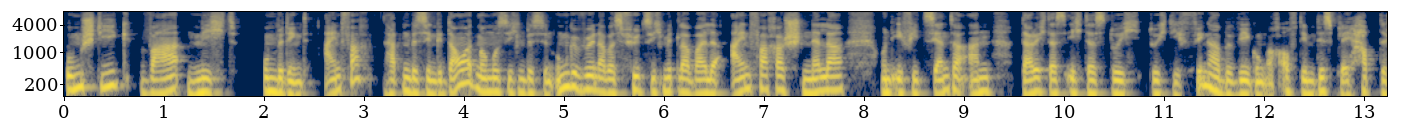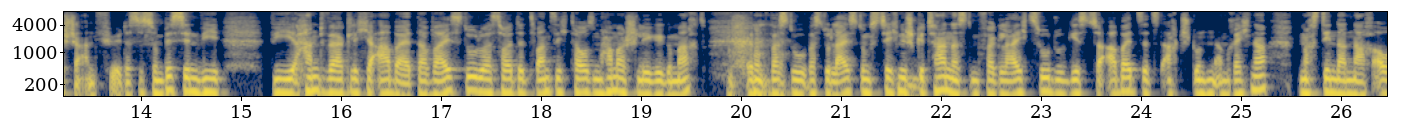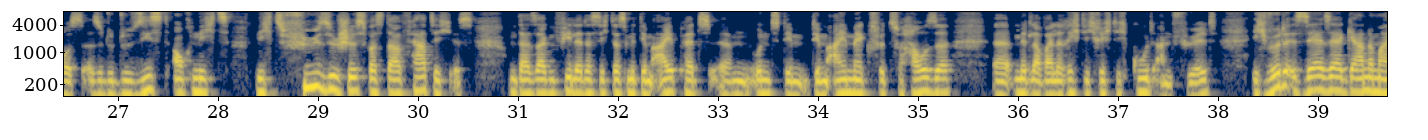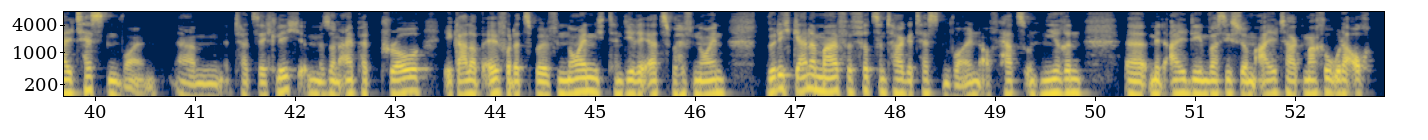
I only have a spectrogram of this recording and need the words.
Umstieg war nicht unbedingt einfach, hat ein bisschen gedauert, man muss sich ein bisschen umgewöhnen, aber es fühlt sich mittlerweile einfacher, schneller und effizienter an, dadurch, dass ich das durch, durch die Fingerbewegung auch auf dem Display haptischer anfühlt. Das ist so ein bisschen wie, wie handwerkliche Arbeit. Da weißt du, du hast heute 20.000 Hammerschläge gemacht, ähm, was du, was du leistungstechnisch mhm. getan hast im Vergleich zu, du gehst zur Arbeit, sitzt acht Stunden am Rechner, machst den danach aus. Also du, du siehst auch nichts, nichts physisches, was da fertig ist. Und da sagen viele, dass sich das mit dem iPad ähm, und dem, dem iMac für zu Hause äh, mittlerweile richtig, richtig gut anfühlt. Ich würde es sehr, sehr gerne mal testen wollen. Ähm, tatsächlich. Ähm, so ein iPad Pro, egal ob 11 oder 12.9, ich tendiere eher 12.9, würde ich gerne mal für 14 Tage testen wollen, auf Herz und Nieren, äh, mit all dem, was ich so im Alltag mache oder auch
